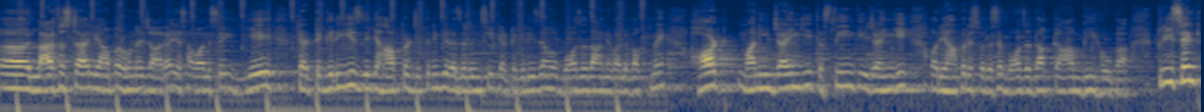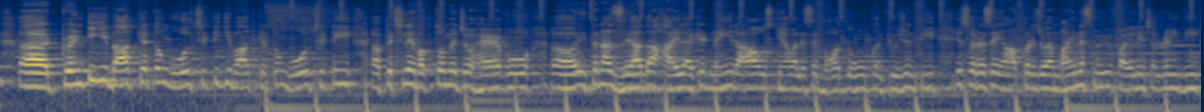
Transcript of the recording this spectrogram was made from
लाइफ स्टाइल यहाँ पर होने जा रहा है। इस हवाले से ये कैटेगरीज़ यहाँ पर जितनी भी रेजिडेंशियल कैटेगरीज़ हैं, वो बहुत ज़्यादा आने वाले वक्त में हॉट मानी जाएँगी, तस्लीम की जाएँगी और यहाँ पर इस वजह से बहुत ज़्यादा काम भी होगा। प्रीसेंट ट्वेंटी की बात करता हूँ गोल्ड सिटी की बात करता हूँ। गोल्ड सिटी पिछले वक्तों में जो है वो इतना ज़्यादा हाईलाइटेड नहीं रहा। उसके हवाले से बहुत लोगों को कन्फ्यूज़न थी। इस वजह से यहाँ पर जो है माइनस में भी फाइलें चल रही थी।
